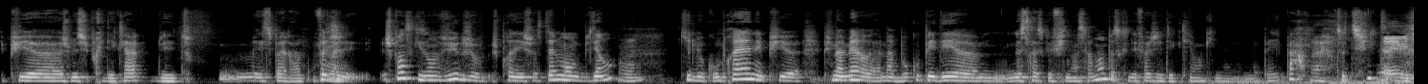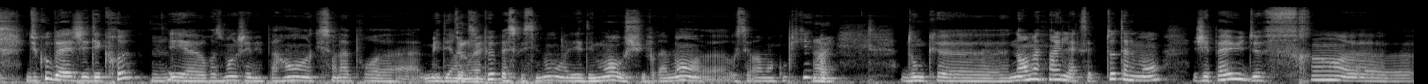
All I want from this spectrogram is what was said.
Et puis, euh, je me suis pris des claques, des trucs, mais c'est pas grave. En fait, Ouais. je, je pense qu'ils ont vu que je, je prenais les choses tellement bien Mhm. Qu'ils le comprennent. Et puis, euh, puis ma mère, elle m'a beaucoup aidé, euh, ne serait-ce que financièrement, parce que des fois, j'ai des clients qui ne me payent pas Ouais. tout de suite. Oui. Du coup, bah, j'ai des creux. Mhm. Et euh, heureusement que j'ai mes parents qui sont là pour euh, m'aider un petit peu, parce que sinon, il y a des mois où je suis vraiment, euh, où c'est vraiment compliqué. quoi. Ouais. Donc, euh, non, maintenant, ils l'acceptent totalement. J'ai pas eu de frein, euh,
